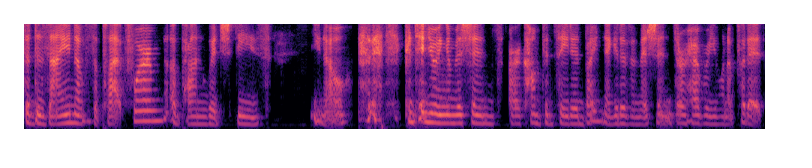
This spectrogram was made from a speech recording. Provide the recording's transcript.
the design of the platform upon which these, you know, continuing emissions are compensated by negative emissions, or however you want to put it,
